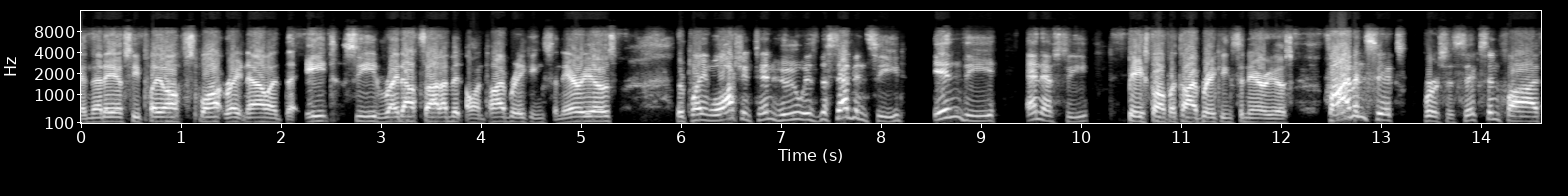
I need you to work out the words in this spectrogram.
in that AFC playoff spot right now at the eight seed, right outside of it on tie breaking scenarios. They're playing Washington, who is the seven seed in the NFC based off of tie breaking scenarios. Five and six versus six and five.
